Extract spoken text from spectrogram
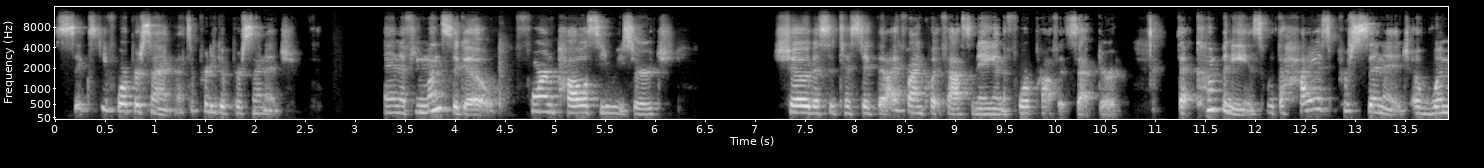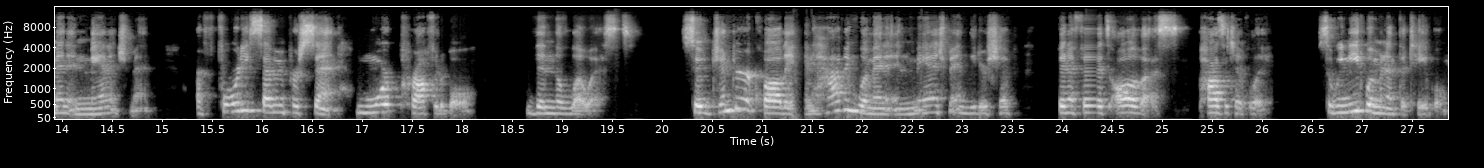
64%, that's a pretty good percentage. And a few months ago, foreign policy research showed a statistic that I find quite fascinating in the for profit sector that companies with the highest percentage of women in management are 47% more profitable than the lowest. So, gender equality and having women in management and leadership benefits all of us positively. So, we need women at the table.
